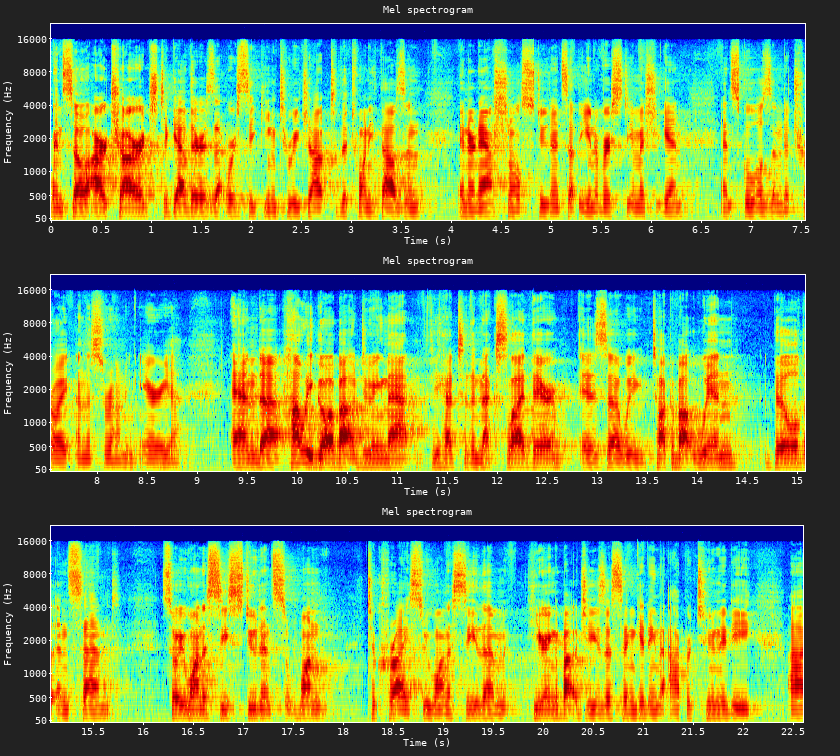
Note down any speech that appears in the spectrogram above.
And so our charge together is that we're seeking to reach out to the 20,000 international students at the University of Michigan and schools in Detroit and the surrounding area. And uh, how we go about doing that, if you head to the next slide there, is uh, we talk about win, build, and send. So we want to see students won to Christ. We want to see them hearing about Jesus and getting the opportunity uh,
